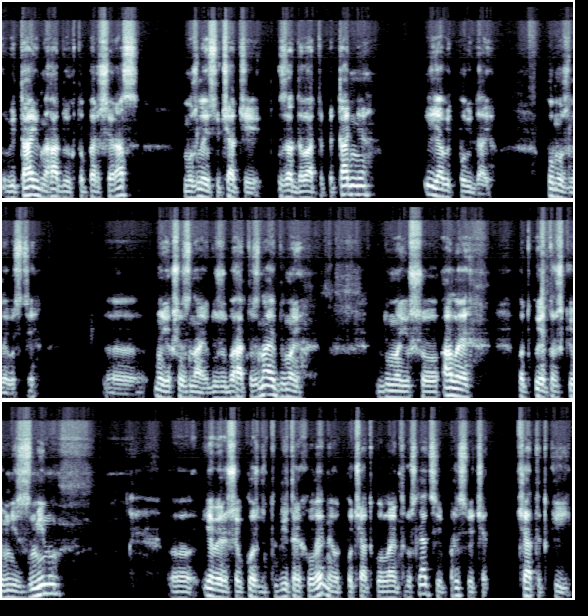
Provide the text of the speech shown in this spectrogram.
вітаю. Нагадую, хто перший раз можливість у чаті задавати питання, і я відповідаю по можливості. Е, ну, якщо знаю, дуже багато знаю, думаю, думаю, що але от я трошки вніс зміну. Е, я вирішив кожні 2-3 хвилини від початку онлайн-трансляції присвячати такій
